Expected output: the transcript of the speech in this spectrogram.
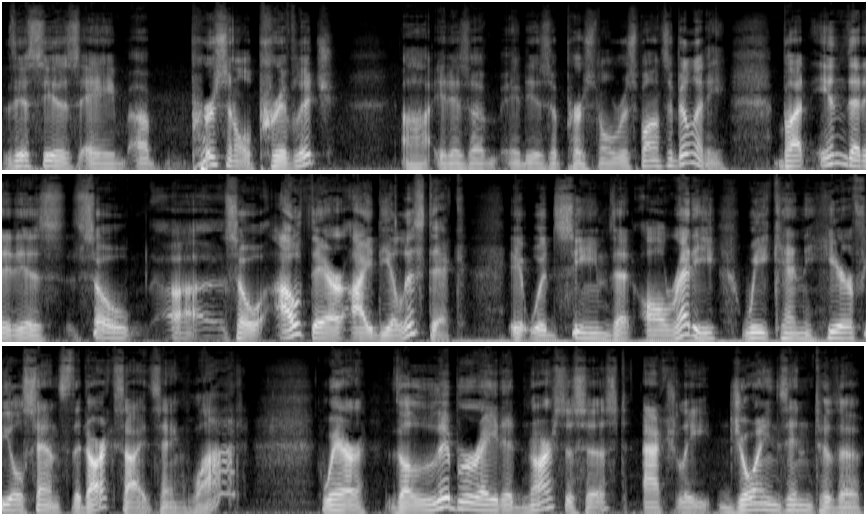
this is a, a personal privilege. Uh, it is a it is a personal responsibility, but in that it is so uh, so out there idealistic, it would seem that already we can hear, feel, sense the dark side saying, "What?" Where the liberated narcissist actually joins into the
